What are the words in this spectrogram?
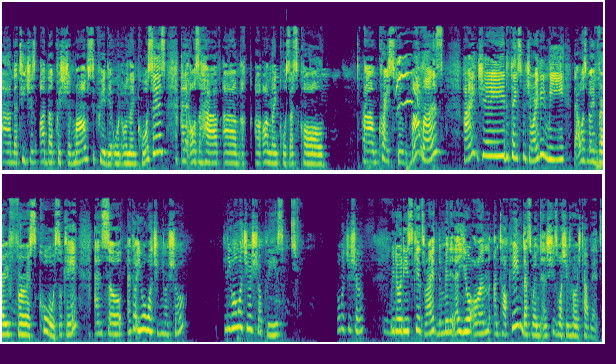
um, that teaches other Christian moms to create their own online courses. And I also have um, an online course that's called um, Christ-Filled Mamas. Hi Jade, thanks for joining me. That was my very first course, okay? And so I thought you were watching your show. Can you go and watch your show, please? Go watch your show. We know these kids, right? The minute that you're on and talking, that's when and she's watching her tablet.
